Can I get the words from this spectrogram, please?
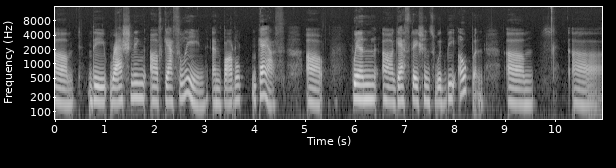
um, the rationing of gasoline and bottled gas, uh, when uh, gas stations would be open. Um, uh,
